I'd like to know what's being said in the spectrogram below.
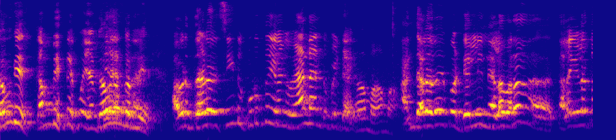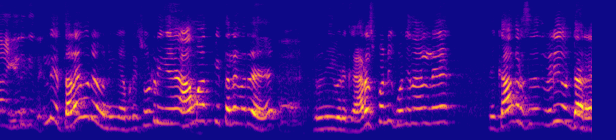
கம்பீர். கம்பீர் கௌதம். கம்பீர். அவர் இந்த தடவை சீட்டு கொடுத்து எனக்கு வேண்டான்ட்டு போயிட்டாரு. ஆமா ஆமா. அந்த அளவு இப்ப டெல்லி நிலவரம் தலையில தான் இருக்குது. இல்லையே தலைவர் நீங்க அப்படி சொல்றீங்க. ஆம் ஆத்மி தலைவர் இவருக்கு அரெஸ்ட் பண்ணி கொஞ்ச நாள்ல நீ காங்கிரஸ்ல இருந்து வெளியே வந்துட்டாரு.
